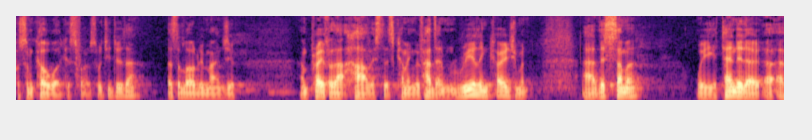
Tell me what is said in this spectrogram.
for some co workers for us. Would you do that as the Lord reminds you? And pray for that harvest that's coming. We've had some real encouragement uh, this summer. We attended a, a, a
